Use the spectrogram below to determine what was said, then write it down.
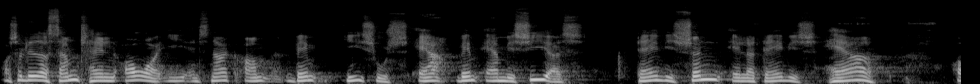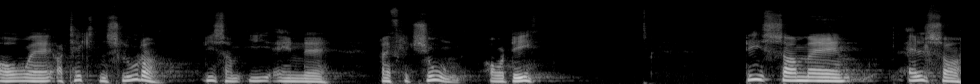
Og så leder samtalen over i en snak om, hvem Jesus er. Hvem er Messias? Davids søn eller Davids herre? Og, øh, og teksten slutter ligesom i en øh, refleksion over det. Det, som øh, altså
